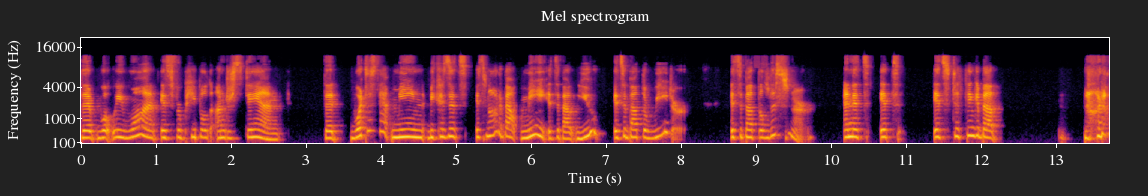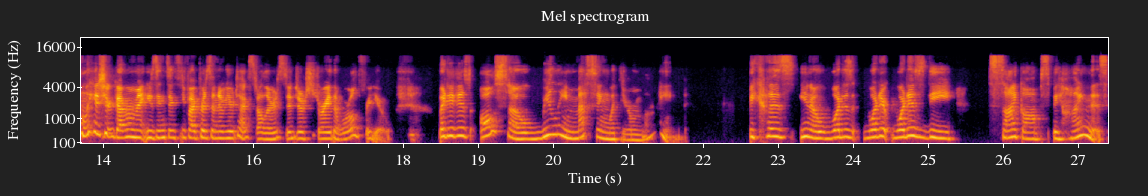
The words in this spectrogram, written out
that what we want is for people to understand that what does that mean? Because it's it's not about me, it's about you, it's about the reader, it's about the listener. And it's it's it's to think about not only is your government using 65% of your tax dollars to destroy the world for you, but it is also really messing with your mind. Because, you know, what is what what is the psyops behind this?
